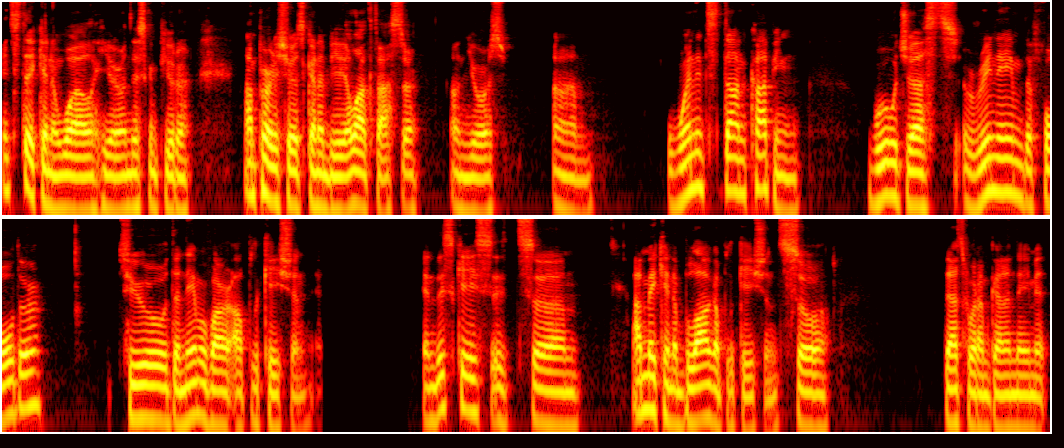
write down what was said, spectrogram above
It's taken a while here on this computer. I'm pretty sure it's going to be a lot faster on yours. Um, when it's done copying, we'll just rename the folder to the name of our application in this case it's um, I'm making a blog application so that's what I'm gonna name it.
